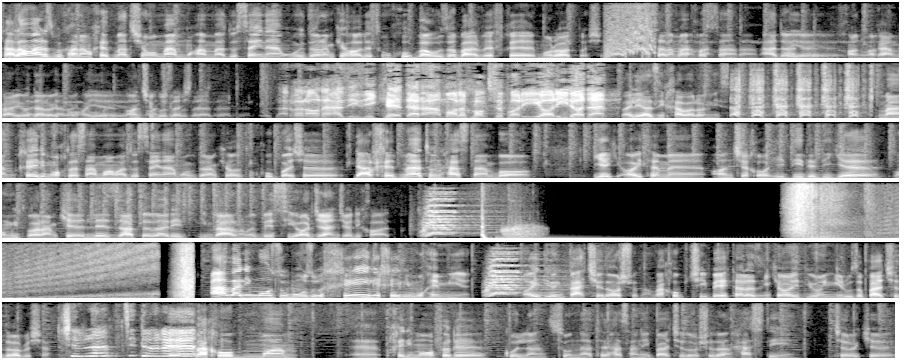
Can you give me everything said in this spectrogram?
سلام عرض می‌کنم خدمت شما. من محمد حسینم. امیدوارم که حالتون خوب و اوضاع بر وفق مراد باشه. مثلا من خواستم ادای خانم قنبری رو در آیتم های آنچه گذشته در سروران عزیزی که در اعمال خاکسپاری یاری دادن. ولی از این خبران نیست. من خیلی مخلصم محمد حسینم. امیدوارم که حالتون خوب باشه. در خدمتون هستم با یک آیتم آنچه خواهید دید دیگه. امیدوارم که لذت ببرید. این برنامه بسیار جنجالی خواهد بود. اولین موضوع موضوع خیلی خیلی مهمیه. آقای دیونگ بچه دار شدن و خب چی بهتر از اینکه آقای دیونگ این روزا بچه دار بشن؟ چه ربطی داره؟ و خب ما هم خیلی موافق کلا سنت حسنه بچه دار شدن هستیم. چرا که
